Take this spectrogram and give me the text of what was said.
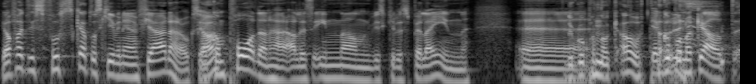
Jag har faktiskt fuskat och skrivit ner en fjärde här också. Jag Ja. kom på den här alldeles innan vi skulle spela in. Eh, Du går på knockout Jag går på knockout. Eh,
